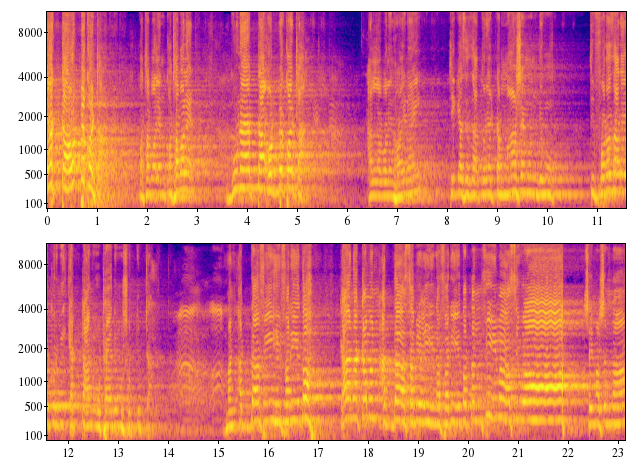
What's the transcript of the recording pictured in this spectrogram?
একটা উঠবে কয়টা? কথা বলেন কথা বলেন। গুণা একটা উঠবে কয়টা? আল্লাহ বলেন, হয় নাই। ঠিক আছে, যা, তোর একটা মাস এমন দিমু, তুই ফরজ আদায় করবি, একটা আমি উঠাই দেবো সত্তরটা। মান আদ্দা ফিহি ফরিদা কানা কামান আদ্দা সাবিঈনা ফরিদাতান ফিমা সিওয়া। সেই মাসের নাম?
